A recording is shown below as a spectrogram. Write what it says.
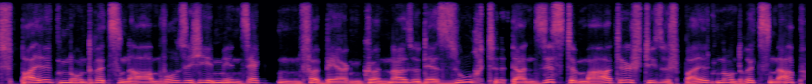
Spalten und Ritzen haben, wo sich eben Insekten verbergen können. Also der sucht dann systematisch diese Spalten und Ritzen ab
